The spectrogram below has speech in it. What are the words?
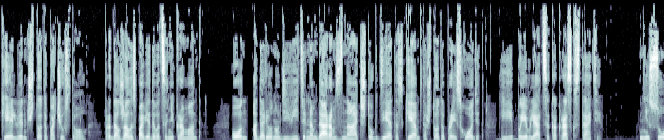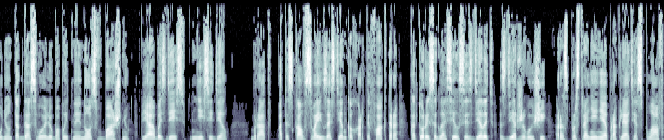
Кельвин что-то почувствовал. Продолжал исповедоваться некромант. Он одарен удивительным даром знать, что где-то с кем-то что-то происходит, и появляться как раз кстати. Не сунь он тогда свой любопытный нос в башню, я бы здесь не сидел. Брат отыскал в своих застенках артефактора, который согласился сделать сдерживающий распространение проклятия сплав,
